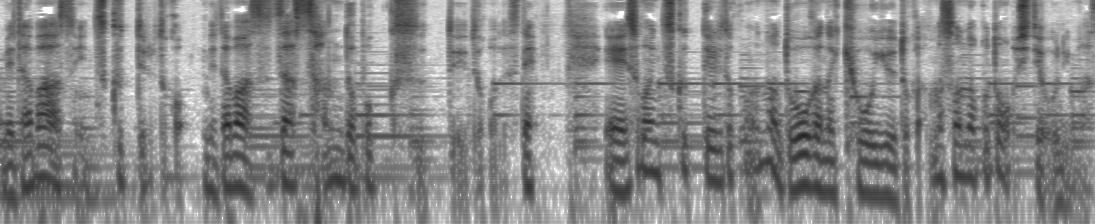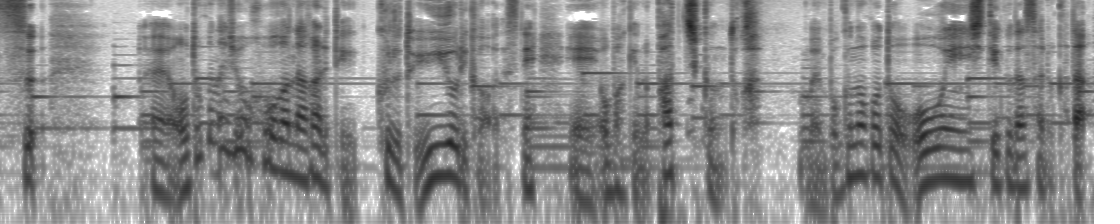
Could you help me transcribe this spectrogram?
メタバースに作ってるとこ、メタバースザ・サンドボックスっていうとこですね、えー、そこに作っているところの動画の共有とか、まあ、そんなことをしております。えー、お得な情報が流れてくるというよりかはですね、え、お化けのパッチくんとか、僕のことを応援してくださる方、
